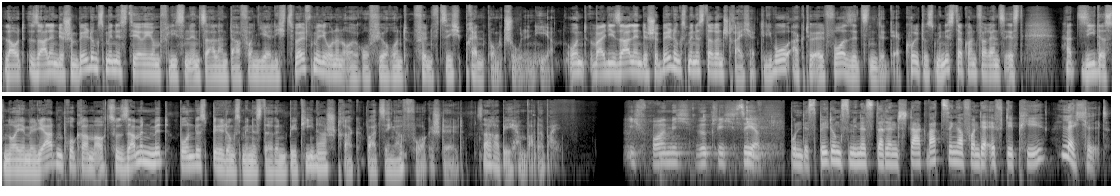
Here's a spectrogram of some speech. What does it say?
Laut saarländischem Bildungsministerium fließen ins Saarland davon jährlich 12 Millionen Euro für rund 50 Brennpunktschulen hier. Und weil die saarländische Bildungsministerin Streichert-Clivaux aktuell Vorsitzende der Kultusministerkonferenz ist, hat sie das neue Milliardenprogramm auch zusammen mit Bundesbildungsministerin Bettina Strack-Watzinger vorgestellt. Sarah Beham war dabei. Ich freue mich wirklich sehr. Bundesbildungsministerin Stark-Watzinger von der FDP lächelt.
